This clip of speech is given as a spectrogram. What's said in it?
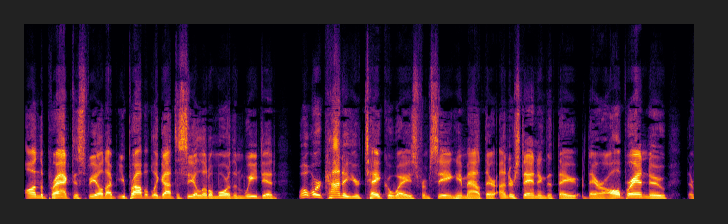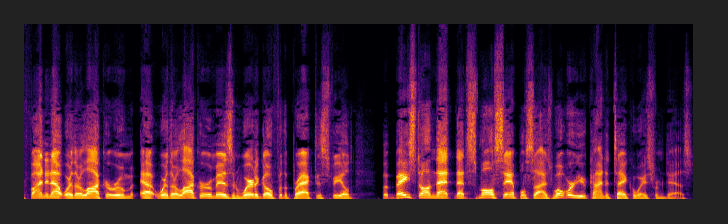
on the practice field, you probably got to see a little more than we did. What were kind of your takeaways from seeing him out there, understanding that they they are all brand new, they're finding out where their locker room uh, where their locker room is and where to go for the practice field. But based on that that small sample size, what were your kind of takeaways from Dez?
